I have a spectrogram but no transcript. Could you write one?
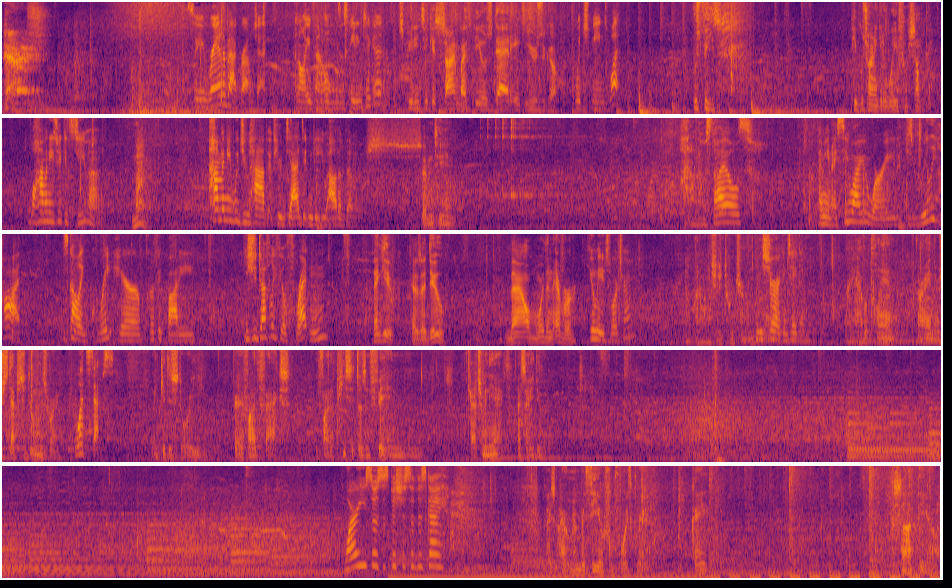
Parrish! So you ran a background check, and all you found was a speeding ticket? Speeding ticket signed by Theo's dad eight years ago. Which means what? Who speeds? People trying to get away from something. Well, how many tickets do you have? None. How many would you have if your dad didn't get you out of them? 17. I don't know, Stiles. I mean, I see why you're worried. He's really hot. He's got like great hair, perfect body. You should definitely feel threatened. Thank you, because I do. Now, more than ever. You want me to torture him? No, I don't want you to torture him. Are you sure I can take him? I have a plan, all right? And there are steps to doing this right. What steps? We get the story, you verify the facts, you find a piece that doesn't fit, and, and catch him in the act. That's how you do it. Why are you so suspicious of this guy? Guys, I remember Theo from fourth grade. okay? It's not Theo.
